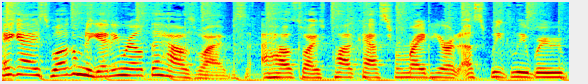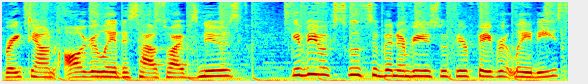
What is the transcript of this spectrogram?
Hey guys, welcome to Getting Real with the Housewives, a Housewives podcast from right here at Us Weekly, where we break down all your latest Housewives news, give you exclusive interviews with your favorite ladies,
